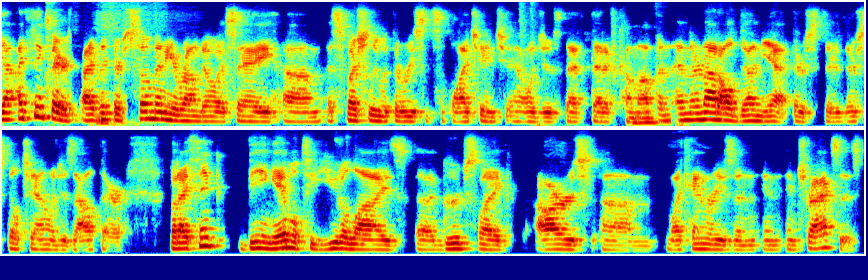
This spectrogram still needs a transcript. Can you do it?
Yeah, I think there's I think there's so many around OSA, um, especially with the recent supply chain challenges that that have come mm-hmm. up, and, and they're not all done yet. There's there, there's still challenges out there, but I think being able to utilize uh, groups like ours, um, like Henry's and, and, and Trax's,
